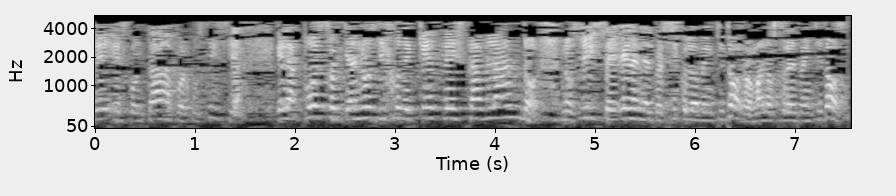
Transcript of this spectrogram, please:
fe es contada por justicia. El apóstol ya nos dijo de qué fe está hablando. Nos dice él en el versículo 22, Romanos 3, 22.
